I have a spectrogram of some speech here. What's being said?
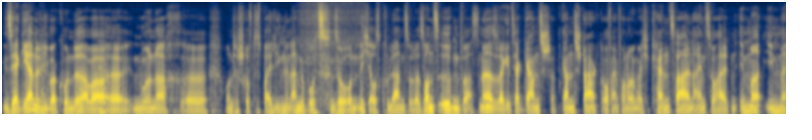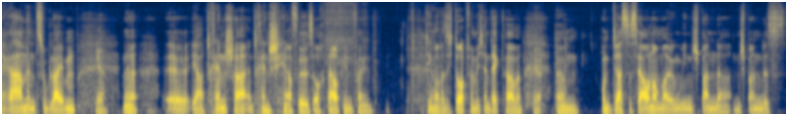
Sehr gerne, Ja. lieber Kunde, aber äh, nur nach äh, Unterschrift des beiliegenden Angebots so und nicht aus Kulanz oder sonst irgendwas. Ne? Also da geht es ja ganz, ganz stark drauf, einfach nur irgendwelche Kennzahlen einzuhalten, immer im Rahmen zu bleiben. Ja. Ne? Äh, ja, Trennscha Trennschärfe ist auch da auf jeden Fall ein Thema, was ich dort für mich entdeckt habe. Ja. Ähm, und das ist ja auch nochmal irgendwie ein spannender, ein spannendes,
